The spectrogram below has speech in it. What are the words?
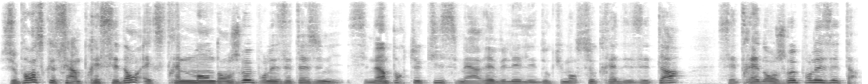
Je pense que c'est un précédent extrêmement dangereux pour les États-Unis. Si n'importe qui se met à révéler les documents secrets des États, c'est très dangereux pour les États.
